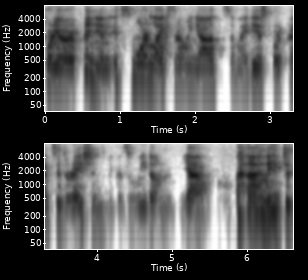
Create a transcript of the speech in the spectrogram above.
for your opinion. It's more like throwing out some ideas for consideration because we don't yeah need to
